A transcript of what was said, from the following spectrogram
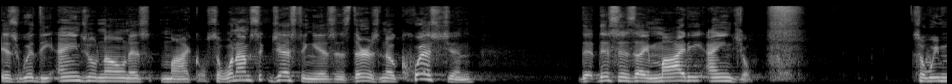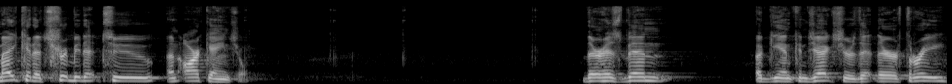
is with the angel known as Michael. So what I'm suggesting is, is there is no question that this is a mighty angel. So we make it attribute it to an archangel. There has been, again, conjecture that there are three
